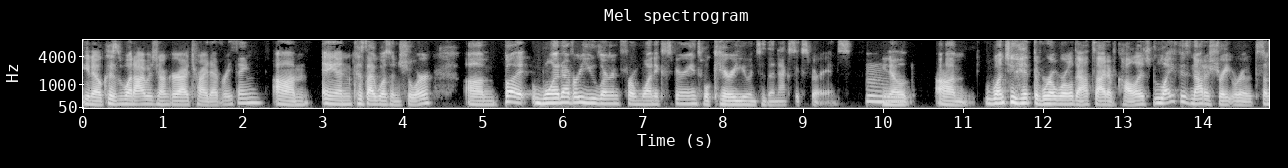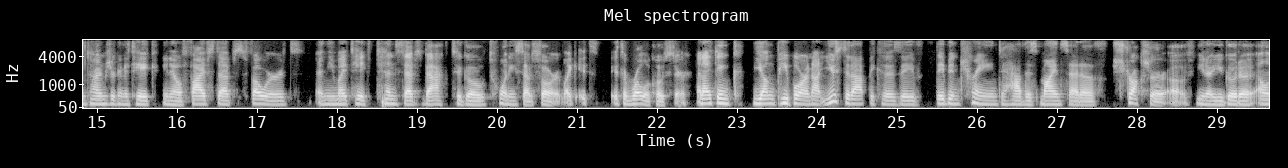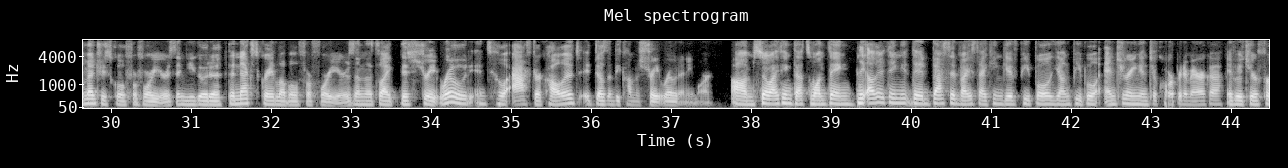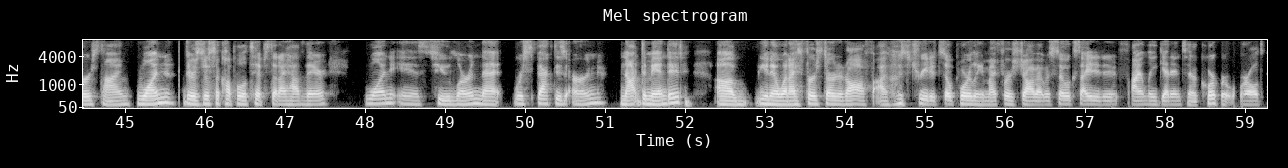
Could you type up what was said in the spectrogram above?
you know, because when I was younger, I tried everything. Um, and because I wasn't sure. Um, but whatever you learn from one experience will carry you into the next experience. Mm. You know, um, once you hit the real world outside of college, life is not a straight road. Sometimes you're going to take, you know, five steps forwards and you might take 10 steps back to go 20 steps forward like it's it's a roller coaster and i think young people are not used to that because they've they've been trained to have this mindset of structure of you know you go to elementary school for 4 years and you go to the next grade level for 4 years and it's like this straight road until after college it doesn't become a straight road anymore um, so I think that's one thing. The other thing, the best advice I can give people, young people entering into corporate America, if it's your first time, one, there's just a couple of tips that I have there. One is to learn that respect is earned, not demanded. Um, you know, when I first started off, I was treated so poorly in my first job. I was so excited to finally get into a corporate world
